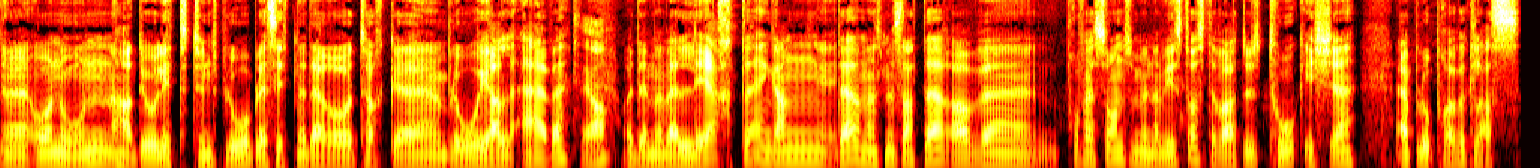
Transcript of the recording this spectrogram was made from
Eh, Og noen hadde jo litt tynt blod og ble sittende der og tørke blod i all æve. Ja. Og det vi vel lærte en gang der mens vi satt der, av eh, professoren som underviste oss, det var at du tok ikke et blodprøveklass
